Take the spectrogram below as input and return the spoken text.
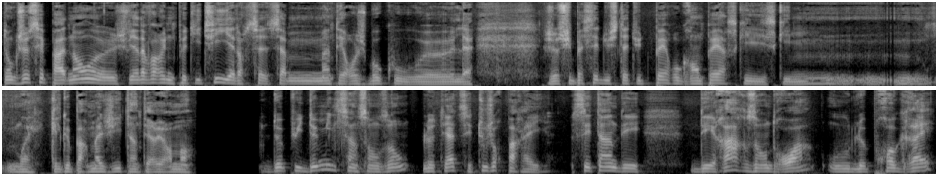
donc je sais pas. Non, euh, je viens d'avoir une petite fille, alors ça, ça m'interroge beaucoup. Euh, je suis passé du statut de père au grand-père, ce qui, ce qui, ouais, quelque part m'agite intérieurement. Depuis 2500 ans, le théâtre, c'est toujours pareil. C'est un des, des rares endroits où le progrès,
